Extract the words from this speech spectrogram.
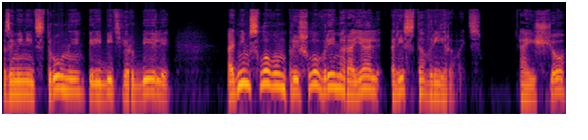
заменить струны, перебить вербели. Одним словом, пришло время рояль реставрировать. А еще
